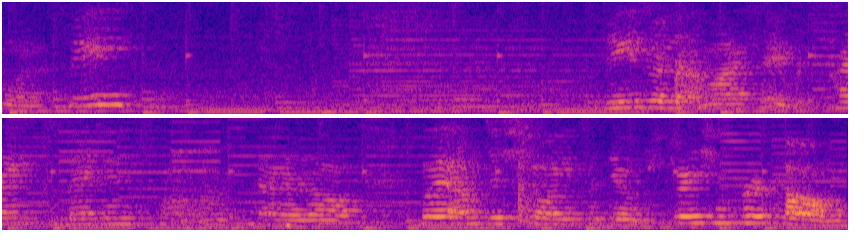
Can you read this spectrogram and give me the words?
you want to see. These are not my favorite tights, leggings, not at all. But I'm just showing you for demonstration purpose. Um,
